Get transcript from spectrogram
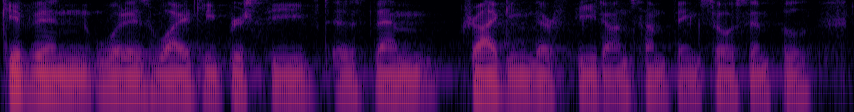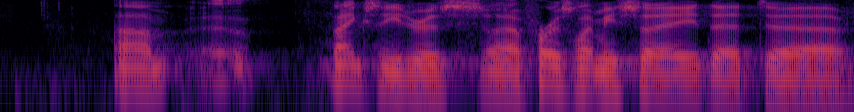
given what is widely perceived as them dragging their feet on something so simple? Um, uh, thanks, Idris. Uh, first, let me say that uh,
